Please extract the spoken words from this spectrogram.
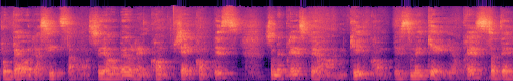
på båda sitsarna. Så jag har både en komp- tjejkompis som är präst och jag har en killkompis som är gay och präst. Så att det,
